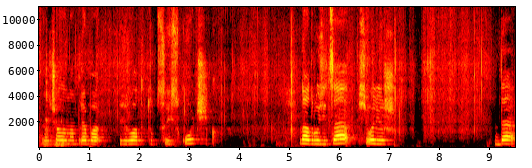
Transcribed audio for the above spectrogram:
Спочатку нам треба зірвати тут цей скотчик. Да, друзі, це всього лиш де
